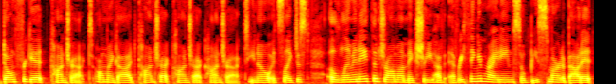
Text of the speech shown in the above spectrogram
don't forget contract. Oh my God, contract, contract, contract. You know, it's like just eliminate the drama. Make sure you have everything in writing. So be smart about it.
